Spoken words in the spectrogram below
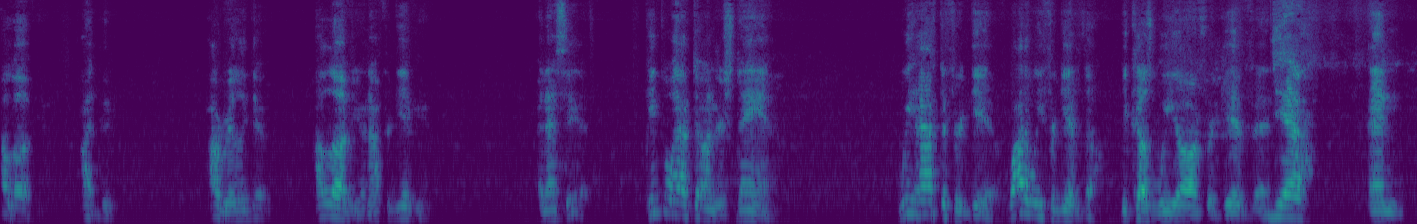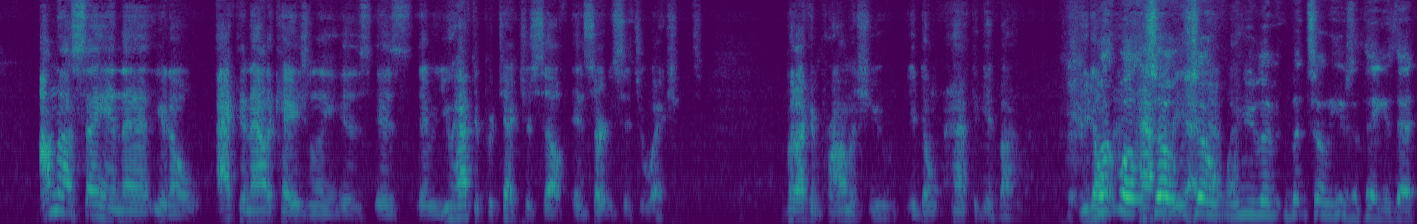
I love you. I do. I really do. I love you and I forgive you. And that's it. People have to understand. We have to forgive. Why do we forgive though? Because we are forgiven. Yeah. And I'm not saying that, you know, acting out occasionally is is I mean, you have to protect yourself in certain situations. But I can promise you, you don't have to get violent. You don't well, well have to so so when you live but so here's the thing is that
